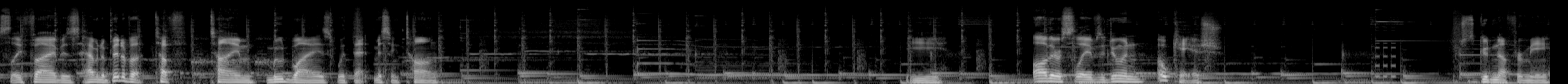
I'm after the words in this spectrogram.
Slave 5 is having a bit of a tough time mood-wise with that missing tongue. The other slaves are doing okay-ish. Which is good enough for me.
